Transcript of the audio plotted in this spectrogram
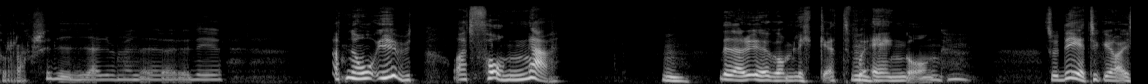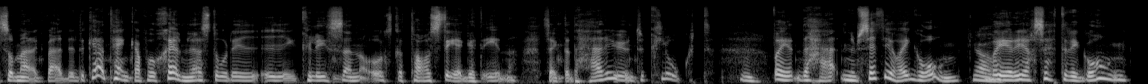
tragedier. Men eh, det är att nå ut och att fånga Mm. det där ögonblicket på en gång. Så det tycker jag är så märkvärdigt. Det kan jag tänka på själv när jag står i, i kulissen och ska ta steget in. Så tänkte jag, det här är ju inte klokt. Vad är det här? Nu sätter jag igång. Ja. Vad är det jag sätter igång?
